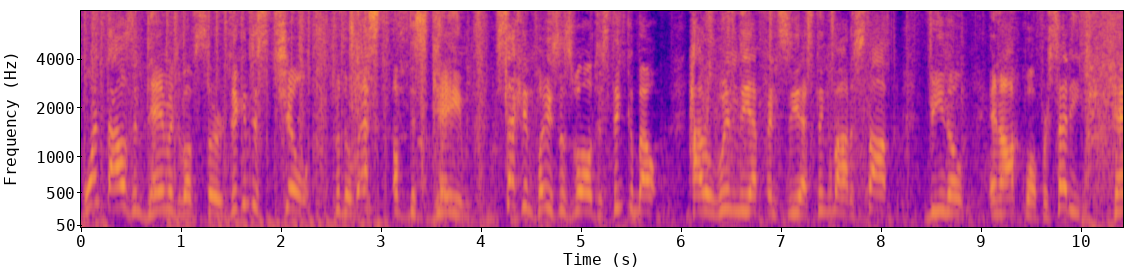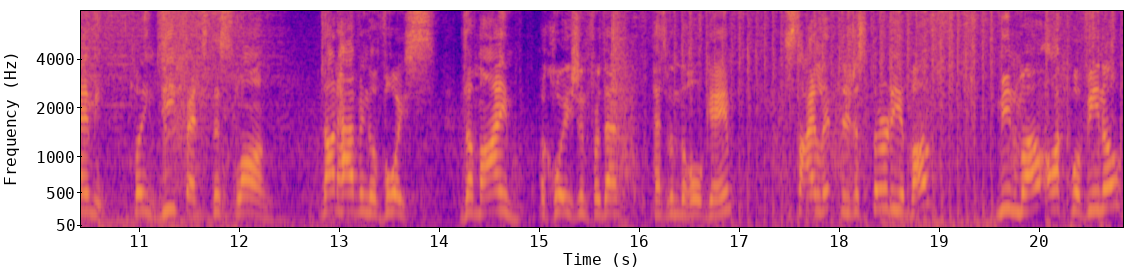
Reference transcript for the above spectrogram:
1,000 damage above Surge. They can just chill for the rest of this game. Second place as well. Just think about how to win the FNCS. Think about how to stop Vino and Aqua. For Seti, Cammy, playing defense this long, not having a voice. The mime equation for them has been the whole game. Silent, they're just 30 above. Meanwhile, Aquavino,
